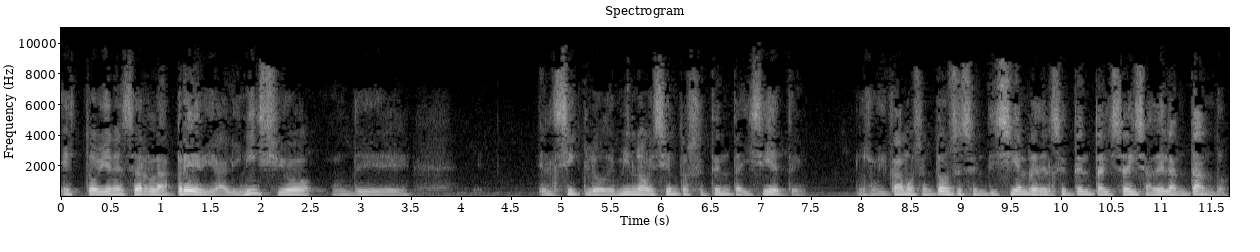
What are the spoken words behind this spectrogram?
Esto viene a ser la previa al inicio de el ciclo de 1977. Nos ubicamos entonces en diciembre del 76 adelantando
